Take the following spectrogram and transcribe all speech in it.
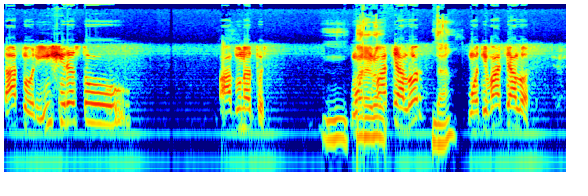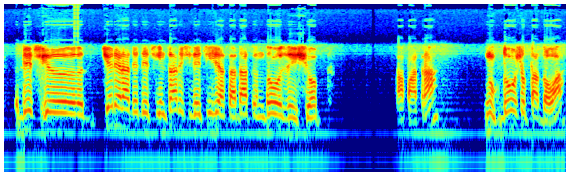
datorii și restul adunături. Mm, Pare rău. Motivația lor Da. motivația lor. Deci, uh, cererea de desfințare și decizia s-a dat în 28 a patra, nu, 28 a doua,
